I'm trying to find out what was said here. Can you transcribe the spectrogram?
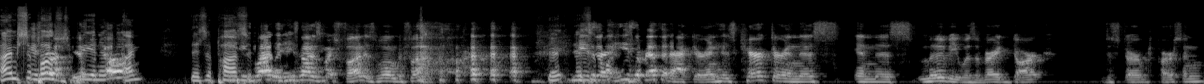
I'm supposed to be in a. I'm, there's a He's not, possibility. he's not as much fun as Willem Dafoe. there- he's a- a he's a method actor, and his character in this in this movie was a very dark, disturbed person,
